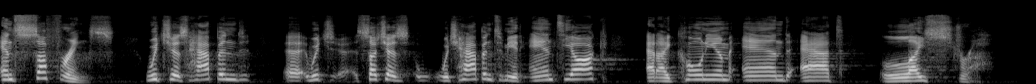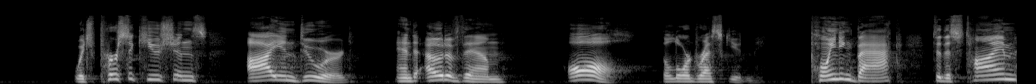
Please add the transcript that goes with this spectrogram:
and sufferings, which has happened, uh, which, such as, which happened to me at Antioch, at Iconium, and at Lystra, which persecutions I endured, and out of them all the Lord rescued me. Pointing back to this time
